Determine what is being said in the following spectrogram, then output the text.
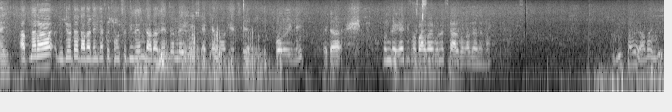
নাই। আপনারা ভিডিওটা দাদাদের কাছে পৌঁছে দিবেন। দাদাদের জন্য ইলিশ একটা পাওয়া গেছে বড় ইলিশ এটা কোন জায়গায় দিব? বারবার বলেছে আর বলা যাবে না। ইলিশ হবে দাদা ইলিশ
